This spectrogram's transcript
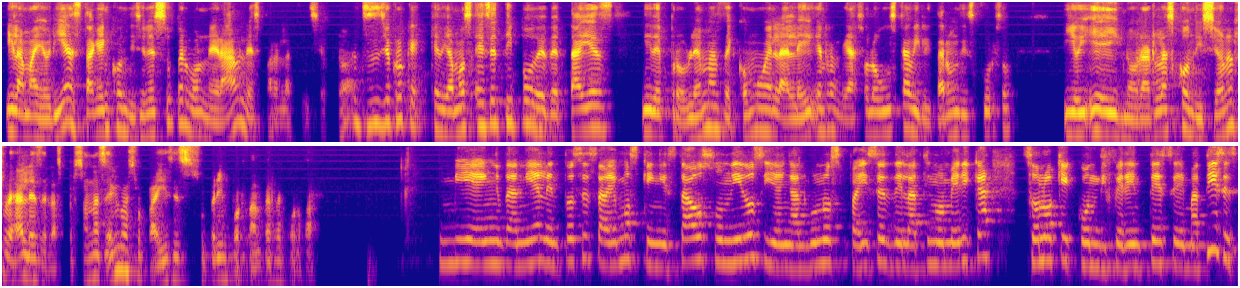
Y la mayoría están en condiciones súper vulnerables para la atención, ¿no? Entonces yo creo que, que, digamos, ese tipo de detalles y de problemas de cómo la ley en realidad solo busca habilitar un discurso y, ignorar las condiciones reales de las personas en nuestro país es súper importante recordar. Bien, Daniel, entonces sabemos que en Estados Unidos y en algunos países de Latinoamérica, solo que con diferentes eh, matices.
